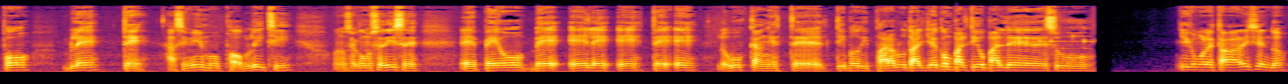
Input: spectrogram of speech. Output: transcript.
Poblete. Así mismo, Poblete, o no sé cómo se dice, eh, P-O-B-L-E-T-E. Lo buscan, este, tipo dispara brutal. Yo he compartido un par de, de sus... Y como le estaba diciendo,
